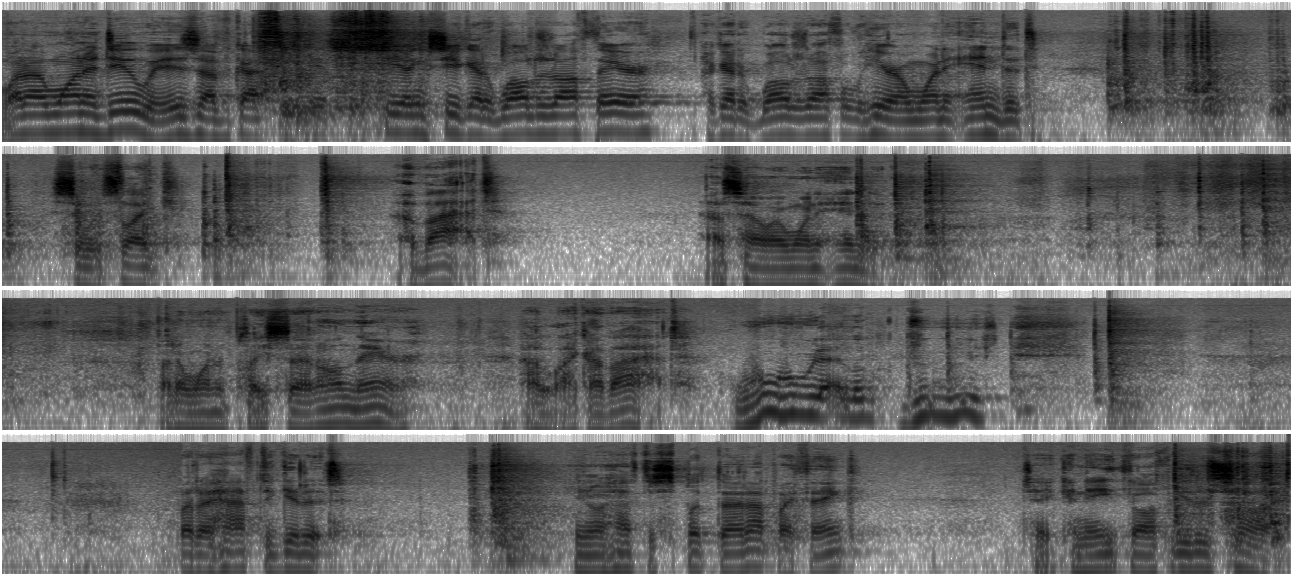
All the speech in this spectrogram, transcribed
what I want to do is I've got, see, I can see I got it welded off there. I got it welded off over here. I want to end it so it's like a that. That's how I want to end it. But I want to place that on there. I like a that. Ooh, that looks good. But I have to get it, you know, I have to split that up, I think. Take an eighth off either side.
